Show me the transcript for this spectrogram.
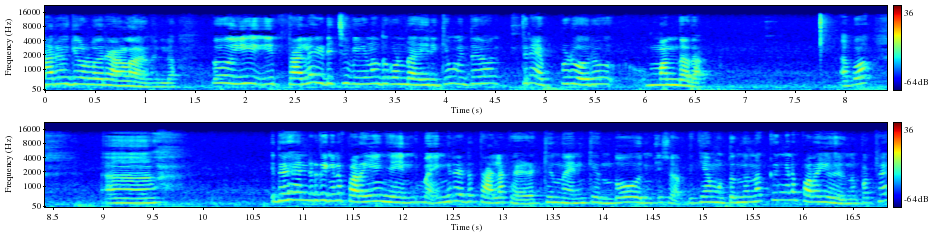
ആരോഗ്യമുള്ള ഒരാളാണല്ലോ. അപ്പോൾ ഈ ഈ തല ഇടിച്ച് വീണത് കൊണ്ടായിരിക്കും ഇദ്ദേഹത്തിന് എപ്പോഴും ഒരു മന്ദത. അപ്പോൾ ഇദ്ദേഹം എന്റെ അടുത്ത് ഇങ്ങനെ പറയുകയും ചെയ്യും. എനിക്ക് ഭയങ്കരമായിട്ട് തല കിഴക്കുന്ന എനിക്ക് എന്തോ എനിക്ക് ഛർദ്ദിക്കാൻ മുട്ടുന്നു ഇങ്ങനെ പറയുമായിരുന്നു. പക്ഷെ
